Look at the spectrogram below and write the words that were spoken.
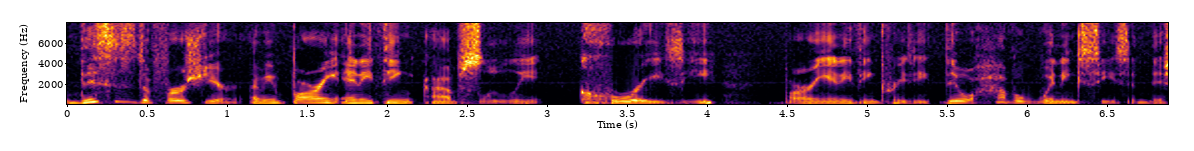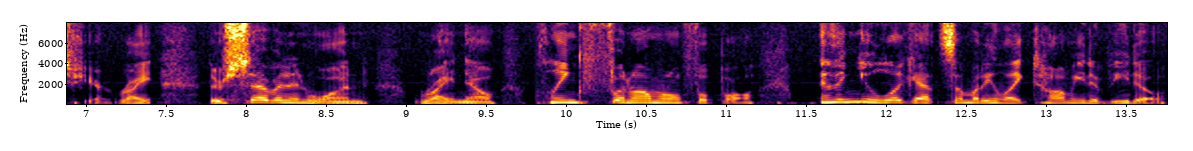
This is the first year. I mean, barring anything absolutely crazy, barring anything crazy, they will have a winning season this year, right? They're seven and one right now, playing phenomenal football. And then you look at somebody like Tommy DeVito.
